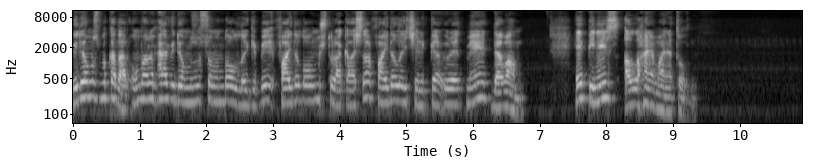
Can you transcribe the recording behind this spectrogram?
Videomuz bu kadar. Umarım her videomuzun sonunda olduğu gibi faydalı olmuştur arkadaşlar. Faydalı içerikler üretmeye devam. Hepiniz Allah'a emanet olun.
